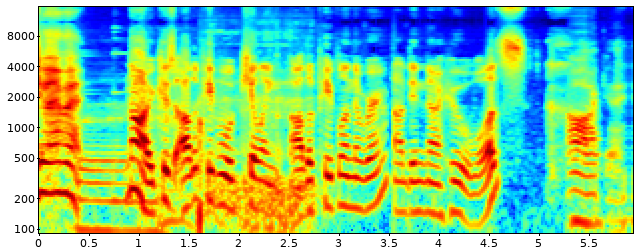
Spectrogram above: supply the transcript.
Damn it! No, because other people were killing other people in the room. I didn't know who it was. Oh, okay.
